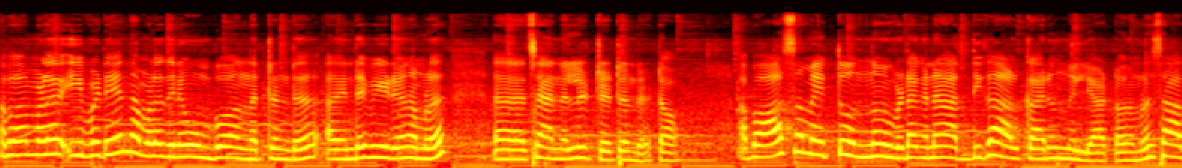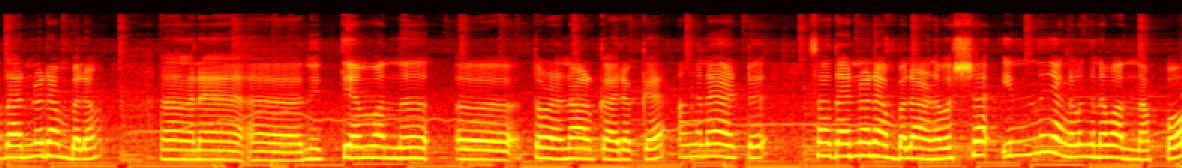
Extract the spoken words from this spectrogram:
അപ്പോൾ നമ്മൾ ഇവിടെയും നമ്മൾ ഇതിന് മുമ്പ് വന്നിട്ടുണ്ട്. അതിന്റെ വീഡിയോ നമ്മൾ ചാനലിൽ ഇട്ടിട്ടുണ്ട് കേട്ടോ അപ്പോൾ ആ സമയത്തൊന്നും ഇവിടെ അങ്ങനെ അധികം ആൾക്കാരൊന്നും ഇല്ല കേട്ടോ നമ്മൾ സാധാരണ ഒരു അമ്പലം അങ്ങനെ നിത്യം വന്ന് തൊഴണ ആൾക്കാരൊക്കെ അങ്ങനെ ആയിട്ട് സാധാരണ ഒരു അമ്പലമാണ്. പക്ഷെ ഇന്ന് ഞങ്ങൾ ഇങ്ങനെ വന്നപ്പോൾ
